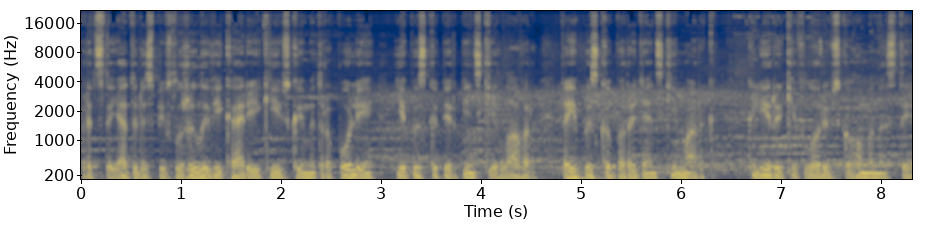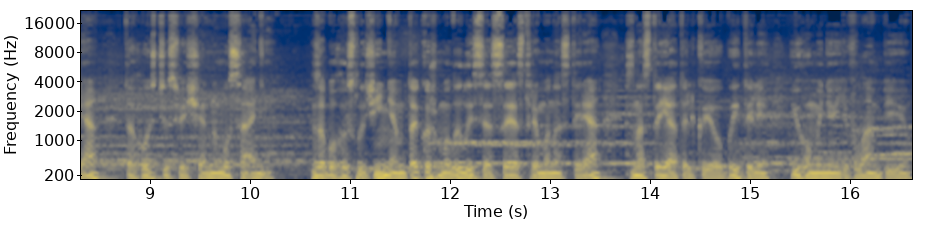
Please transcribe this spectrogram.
Предстоятелю співслужили вікарії Київської митрополії, єпископ Ірпінський Лавр та єпископ Бородянський Марк, клірики Флорівського монастиря та гості у священному сані. За богослужінням також молилися сестри монастиря з настоятелькою обителі Ігуменю Євлампією.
